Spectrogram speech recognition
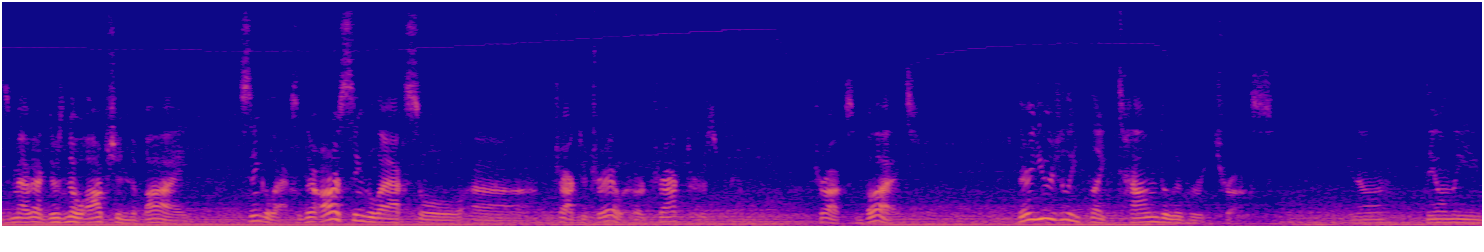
As a matter of fact, there's no option to buy single axle. There are single axle uh, tractor trailer or tractors, trucks, but they're usually like town delivery trucks. You know, they only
